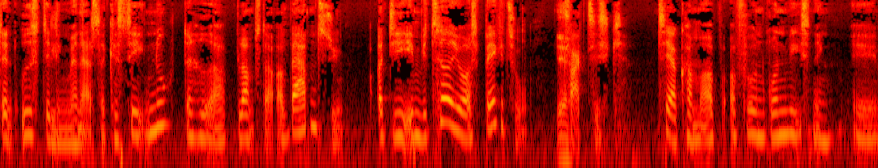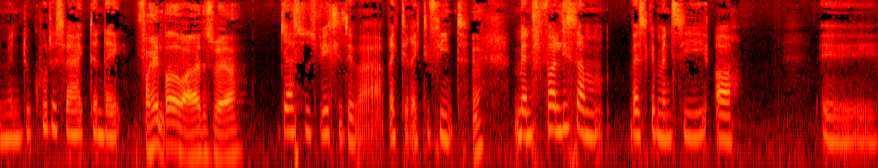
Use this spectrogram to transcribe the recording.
den udstilling, man altså kan se nu, der hedder Blomster og Verdenssyn. Og de inviterede jo os begge to, ja. faktisk, til at komme op og få en rundvisning. Øh, men du kunne desværre ikke den dag. Forhindret var jeg desværre. Jeg synes virkelig, det var rigtig, rigtig fint. Ja. Men for ligesom, hvad skal man sige, at øh,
